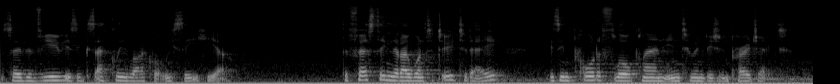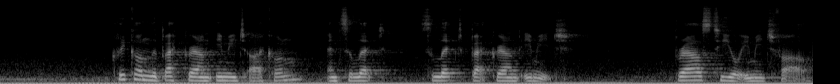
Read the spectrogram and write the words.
so the view is exactly like what we see here. The first thing that I want to do today is import a floor plan into Envision Project. Click on the background image icon and select Select Background Image. Browse to your image file.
